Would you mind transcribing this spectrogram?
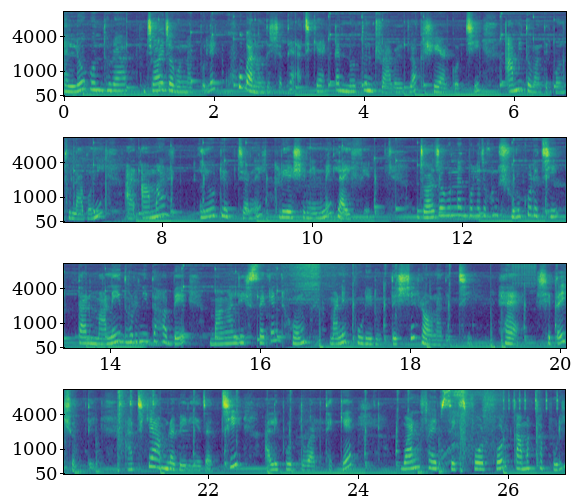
হ্যালো বন্ধুরা, জয় জগন্নাথ বলে খুব আনন্দের সাথে আজকে একটা নতুন ট্রাভেল ব্লগ শেয়ার করছি। আমি তোমাদের বন্ধু লাবণী আর আমার YouTube channel creation in my লাইফে জয় জগন্নাথ বলে যখন শুরু করেছি, তার মানেই ধরে নিতে হবে বাঙালির সেকেন্ড হোম মানে পুরীর উদ্দেশ্যে রওনা দিচ্ছি। হ্যাঁ সেটাই সত্যি। আজকে আমরা বেরিয়ে যাচ্ছি আলিপুরদুয়ার থেকে one five six four four Kamakhyapuri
